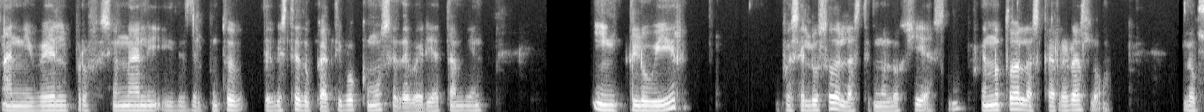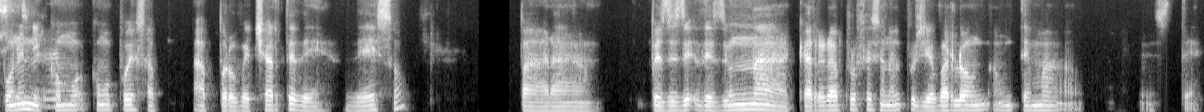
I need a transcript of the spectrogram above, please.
a nivel profesional y, desde el punto de vista educativo, cómo se debería también incluir pues el uso de las tecnologías, ¿no? Porque no todas las carreras lo, lo ponen y cómo, cómo puedes aprovecharte de, eso para, pues desde, desde, una carrera profesional, pues llevarlo a un, a un tema este,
